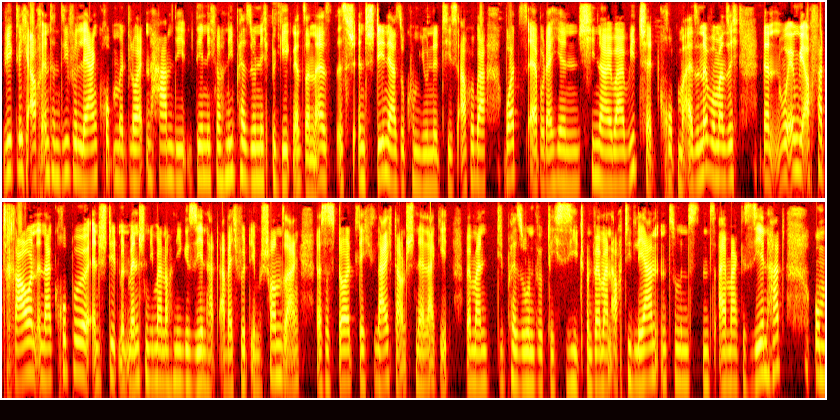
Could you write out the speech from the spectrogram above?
wirklich auch intensive Lerngruppen mit Leuten haben, die, denen ich noch nie persönlich begegnet, sondern es, es entstehen ja so Communities, auch über WhatsApp oder hier in China über WeChat-Gruppen, also ne, wo man sich dann, wo irgendwie auch Vertrauen in einer Gruppe entsteht mit Menschen, die man noch nie gesehen hat. Aber ich würde eben schon sagen, dass es deutlich leichter und schneller geht, wenn man die Person wirklich sieht und wenn man auch die Lernenden zumindest einmal gesehen hat, um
